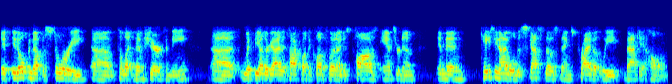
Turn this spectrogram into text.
it, it opened up a story um, to let them share to me. Uh, with the other guy that talked about the club foot, I just paused, answered him. And then Kasey and I will discuss those things privately back at home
